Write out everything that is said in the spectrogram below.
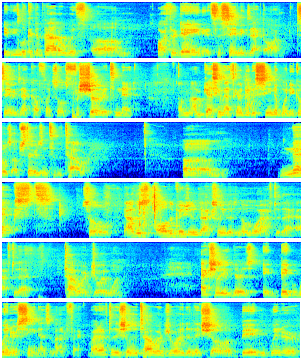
If you look at the battle with um, Arthur Dayne, it's the same exact arm, same exact cufflink, so for sure it's Ned. I'm, I'm guessing that's to be the scene of when he goes upstairs into the tower. Um, next, so that was all the visions. Actually, there's no more after that. After that Tower of Joy one. Actually, there's a big winter scene. As a matter of fact, right after they show the Tower of Joy, then they show a big winter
